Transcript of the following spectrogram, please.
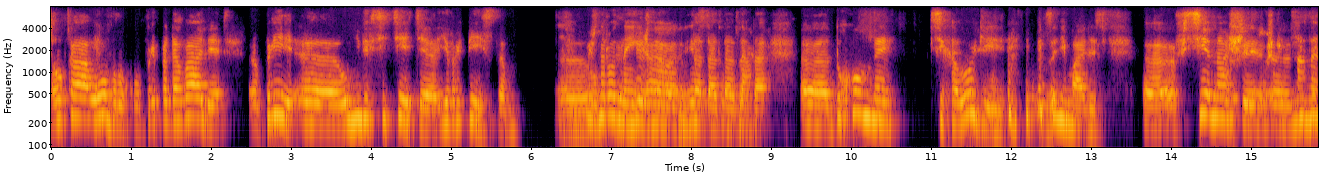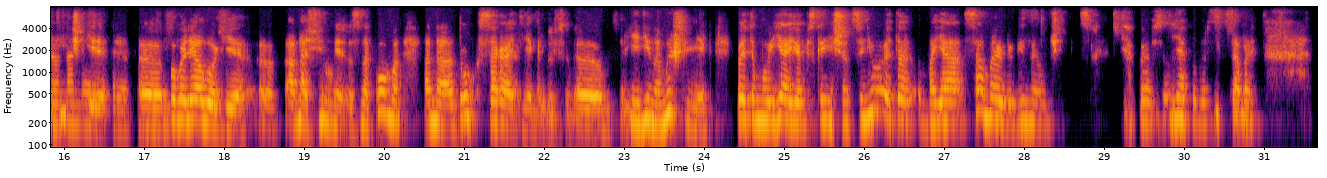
рука об руку преподавали э, при э, университете европейском. э, Международный, э, да, да, да. да, да, э, духовной психологией занимались. Э, Все наши э, методички э, по валеологии, э, она с ними знакома, она друг, соратник, э, единомышленник, поэтому я ее бесконечно ценю, это моя самая любимая ученица. Дякую. Дякую. Лариса. Давай.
